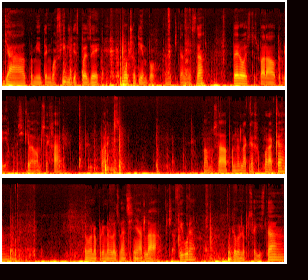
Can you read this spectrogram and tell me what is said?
ya también tengo a Phoebe después de mucho tiempo. Aquí también está. Pero esto es para otro video, así que la vamos a dejar por. Vamos a poner la caja por acá. Bueno, primero les voy a enseñar la, pues, la figura. Que bueno, pues ahí está.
